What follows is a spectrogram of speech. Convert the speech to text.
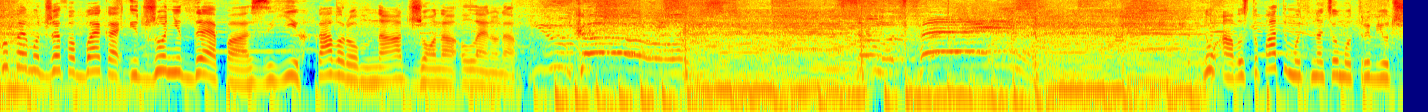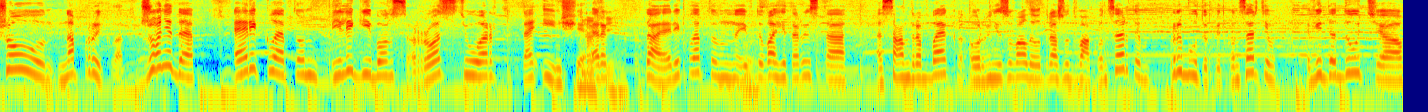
Слухаємо Джефа Бека і Джонні Деппа з їх кавером на Джона Леннона. Ну а виступатимуть на цьому триб'ют-шоу, наприклад, Джонні Депп, Ерік Клептон, Біллі Гіббонс, Род Стюарт та інші. Ерік, да, Ерік Клептон і вдова гітариста Сандра Бек організували одразу два концерти. Прибуток від концертів віддадуть е,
